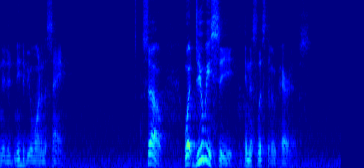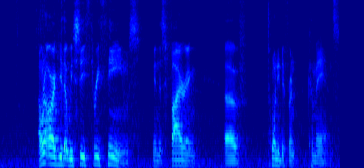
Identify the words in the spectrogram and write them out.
need to, need to be one and the same. So, what do we see in this list of imperatives? I want to argue that we see three themes in this firing of 20 different commands.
